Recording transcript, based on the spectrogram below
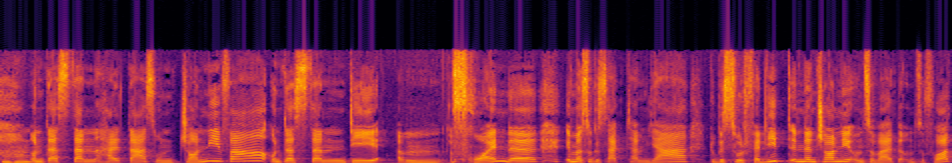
mhm. und dass dann halt da so ein Johnny war und dass dann die ähm, Freunde immer immer so gesagt haben, ja, du bist wohl verliebt in den Johnny und so weiter und so fort.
